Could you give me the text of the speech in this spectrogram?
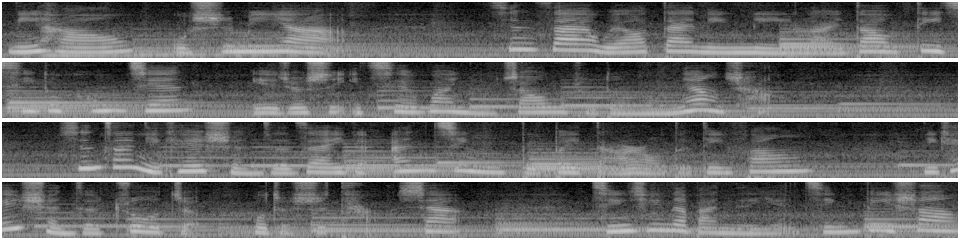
你好，我是米娅。现在我要带领你来到第七度空间，也就是一切万有造物主的能量场。现在你可以选择在一个安静、不被打扰的地方，你可以选择坐着或者是躺下，轻轻的把你的眼睛闭上，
